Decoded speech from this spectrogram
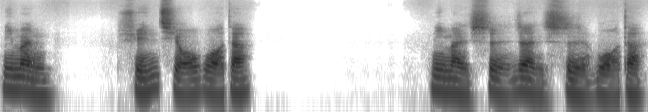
你们寻求我的，你们是认识我的。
